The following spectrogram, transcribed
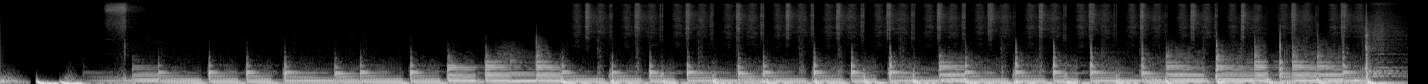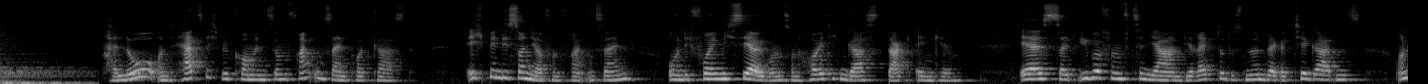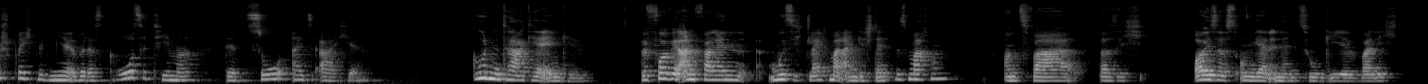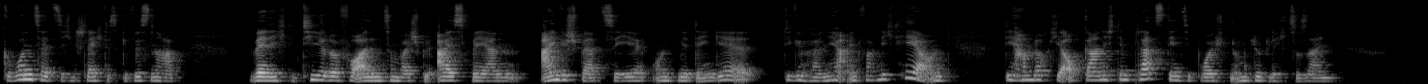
Hallo und herzlich willkommen zum Frankensein Podcast. Ich bin die Sonja von Frankensein und ich freue mich sehr über unseren heutigen Gast Doug Enkel. Er ist seit über 15 Jahren Direktor des Nürnberger Tiergartens und spricht mit mir über das große Thema der Zoo als Arche. Guten Tag, Herr Enkel. Bevor wir anfangen, muss ich gleich mal ein Geständnis machen. Und zwar, dass ich äußerst ungern in den Zoo gehe, weil ich grundsätzlich ein schlechtes Gewissen habe, wenn ich die Tiere, vor allem zum Beispiel Eisbären, eingesperrt sehe und mir denke, die gehören hier einfach nicht her und die haben doch hier auch gar nicht den Platz, den sie bräuchten, um glücklich zu sein.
